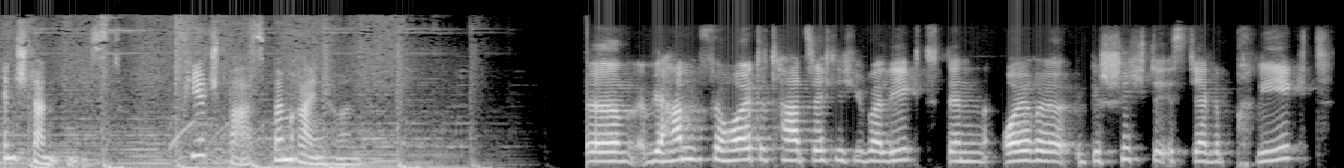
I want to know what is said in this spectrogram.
entstanden ist. Viel Spaß beim Reinhören. Ähm, wir haben für heute tatsächlich überlegt, denn eure Geschichte ist ja geprägt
